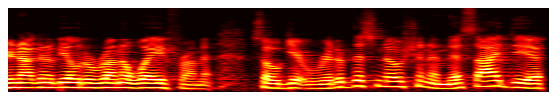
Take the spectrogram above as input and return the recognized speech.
You're not going to be able to run away from it. So get rid of this notion and this idea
